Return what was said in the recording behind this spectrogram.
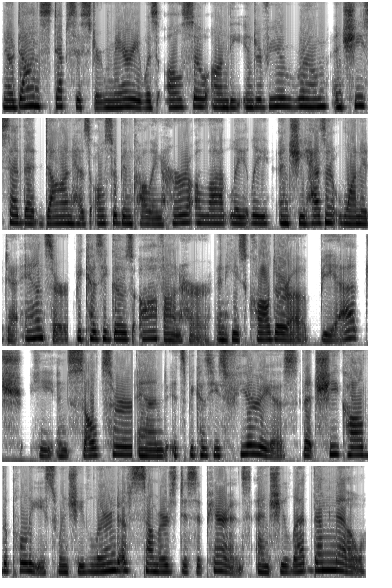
Now, Don's stepsister, Mary, was also on the interview room, and she said that Don has also been calling her a lot lately, and she hasn't wanted to answer because he goes off on her, and he's called her a biatch, he insults her, and it's because he's furious that she called the police when she learned of Summer's disappearance, and she let them know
